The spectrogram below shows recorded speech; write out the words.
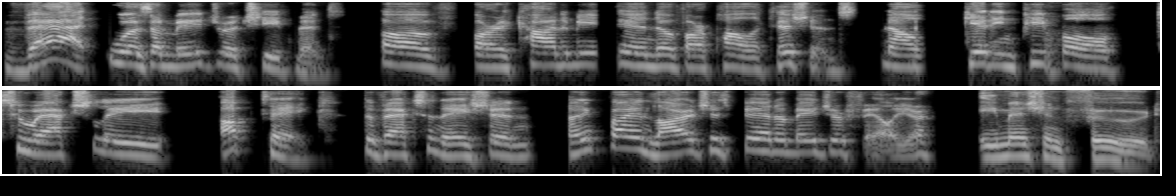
that was a major achievement of our economy and of our politicians. Now, getting people to actually uptake the vaccination, I think by and large has been a major failure. You mentioned food,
